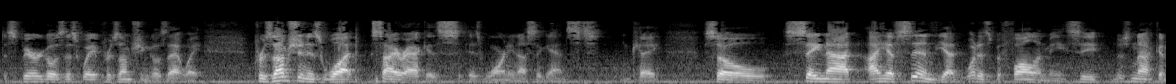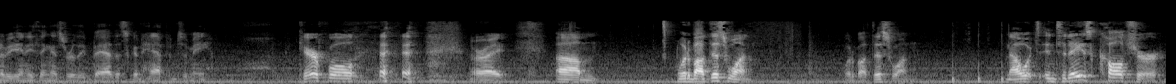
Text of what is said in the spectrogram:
despair goes this way, presumption goes that way. Presumption is what Sirach is, is warning us against. Okay, so say not, I have sinned, yet what has befallen me? See, there's not going to be anything that's really bad that's going to happen to me. Careful. All right. Um, what about this one? What about this one? Now, in today's culture,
